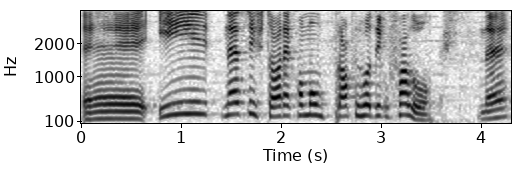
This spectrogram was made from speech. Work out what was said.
É, e nessa história, como o próprio Rodrigo falou, né,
